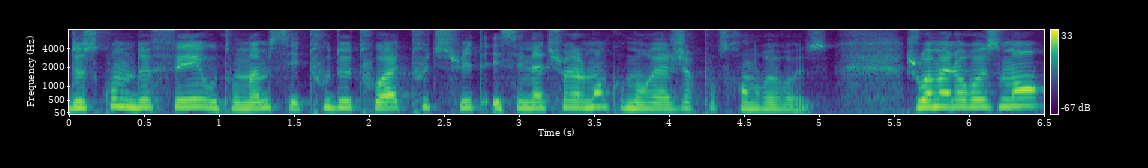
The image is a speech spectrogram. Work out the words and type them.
De ce conte de fées où ton homme sait tout de toi tout de suite et sait naturellement comment réagir pour se rendre heureuse. Je vois malheureusement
